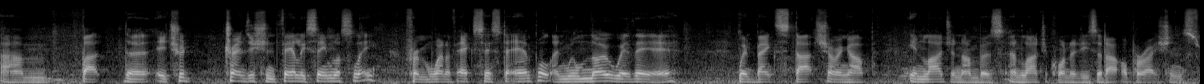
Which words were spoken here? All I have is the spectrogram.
Um, but the, it should transition fairly seamlessly from one of excess to ample, and we'll know we're there when banks start showing up in larger numbers and larger quantities at our operations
